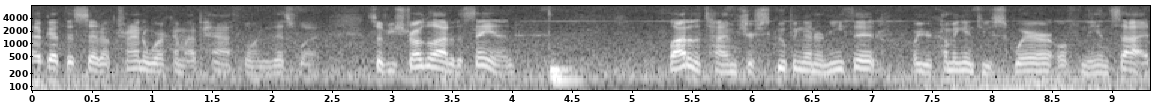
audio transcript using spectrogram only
I've got this set up trying to work on my path going this way. So if you struggle out of the sand, a lot of the times you're scooping underneath it or you're coming into square or from the inside.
